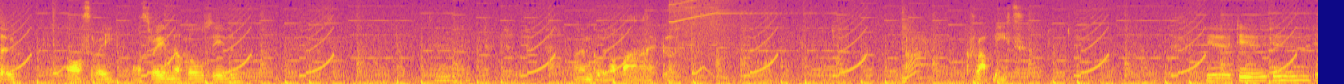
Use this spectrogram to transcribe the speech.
2 or 3 or 3 Knuckles even. I'm going up, aren't I? Good. Crabmeat. Do, do, do, do.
